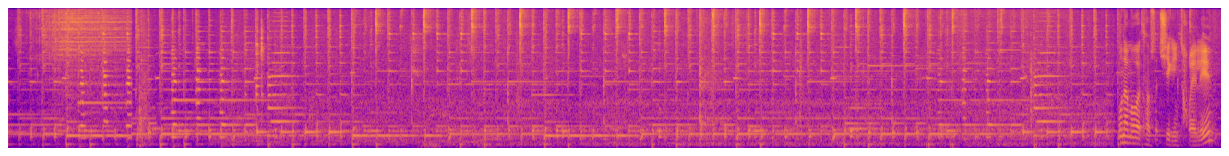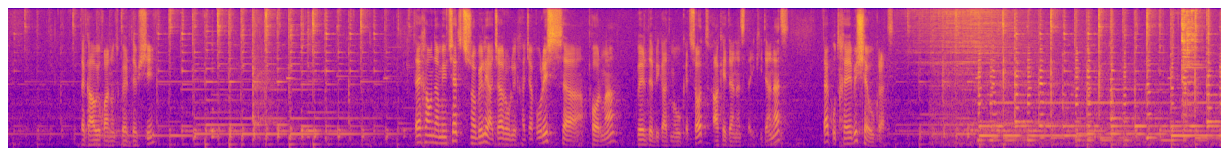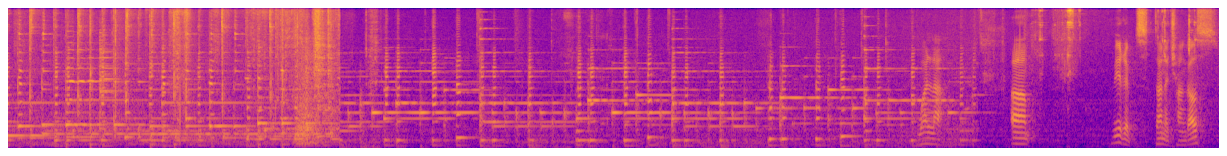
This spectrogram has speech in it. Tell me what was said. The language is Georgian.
უნდა მოვათავსოთ შიგნით ყველი და გავიყვანოთ გვერდებში. და ახლა უნდა მივცეთ ცნობილი აჭარული ხაჭაპურის ფორმა, გვერდები გადმოუკეცოთ, აქედანაც და იქიდანაც და კუთხეები შევუკრათ. ალა ა ვიღებთ დანა ჩანგალს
